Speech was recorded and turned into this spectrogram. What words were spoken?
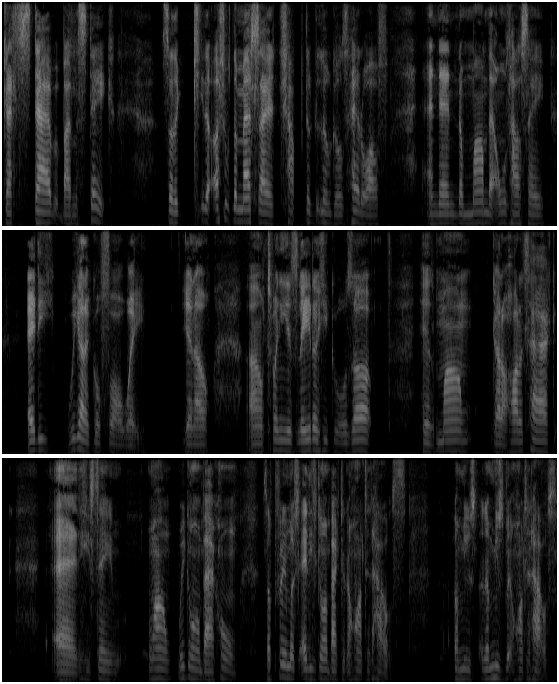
got stabbed by mistake. So the the usher with the mask started chopped the little girl's head off, and then the mom that owns the house saying, "Eddie, we gotta go far away," you know. Um, Twenty years later, he grows up. His mom got a heart attack and he's saying, "Mom, we're going back home." So pretty much Eddie's going back to the haunted house, amuse, the amusement haunted house.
